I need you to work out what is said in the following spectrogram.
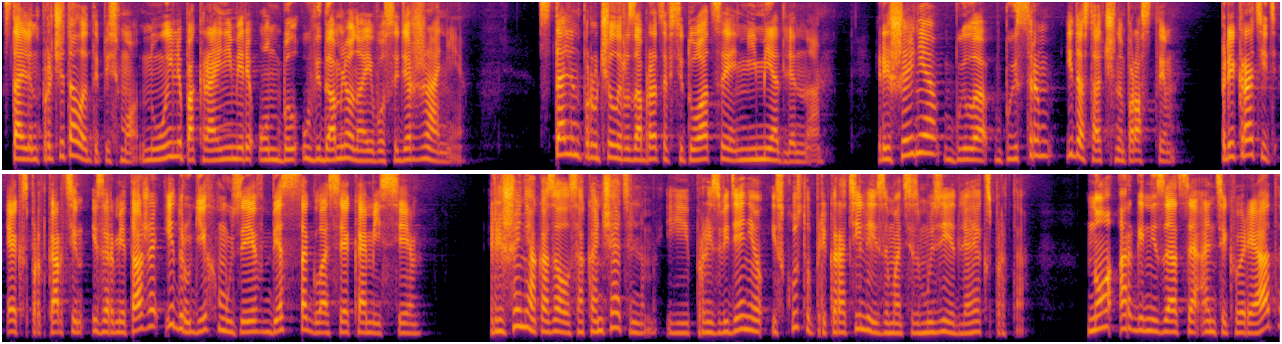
Сталин прочитал это письмо, ну или, по крайней мере, он был уведомлен о его содержании. Сталин поручил разобраться в ситуации немедленно. Решение было быстрым и достаточно простым – Прекратить экспорт картин из Эрмитажа и других музеев без согласия комиссии. Решение оказалось окончательным, и произведения искусства прекратили изымать из музея для экспорта. Но организация «Антиквариат»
